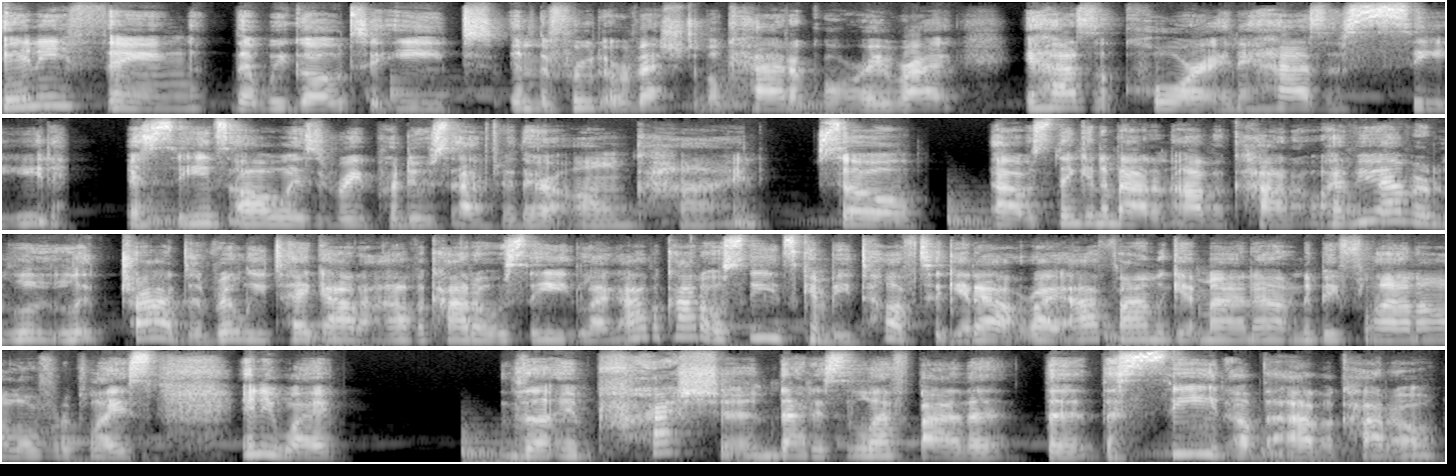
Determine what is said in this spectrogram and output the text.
anything that we go to eat in the fruit or vegetable category, right? It has a core and it has a seed. And seeds always reproduce after their own kind. So I was thinking about an avocado. Have you ever l- l- tried to really take out an avocado seed? Like avocado seeds can be tough to get out, right? I finally get mine out and it be flying all over the place. Anyway, the impression that is left by the, the, the seed of the avocado,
